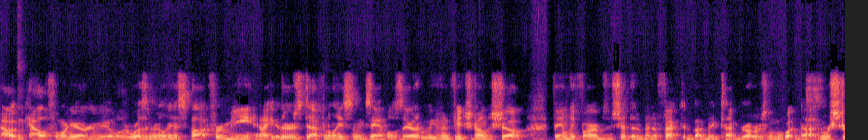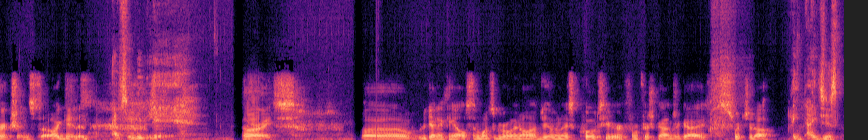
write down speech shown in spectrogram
out in California are going to be well. There wasn't really a spot for me, and I hear there's definitely some examples there that we've even featured on the show, family farms and shit that have been affected by big time growers and whatnot and restrictions. So I get it. Absolutely. All right, Uh, do you got anything else? And what's growing on? Do you have a nice quote here from Fish Ganja guy? Switch it up. I, I just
